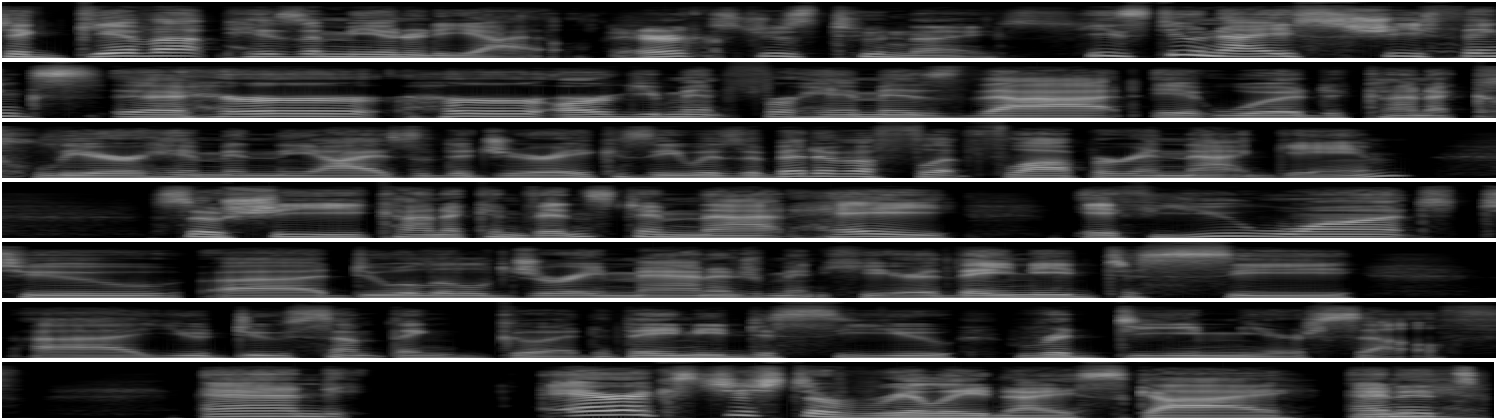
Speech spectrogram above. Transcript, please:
to give up his immunity idol. Eric's just too nice. He's too nice. She thinks uh, her her argument for him is that it would kind of clear him in the eyes of the jury because he was a bit of a flip flopper in that game. So she kind of convinced him that hey, if you want to uh, do a little jury management here, they need to see uh, you do something good. They need to see you redeem yourself. And Eric's just a really nice guy, And it's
